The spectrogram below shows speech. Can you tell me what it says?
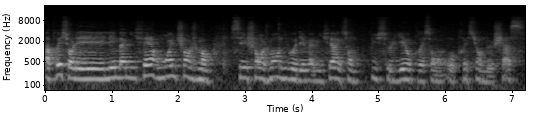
Après, sur les, mammifères, moins de changements. Ces changements au niveau des mammifères, ils sont plus liés aux pressions, de chasse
